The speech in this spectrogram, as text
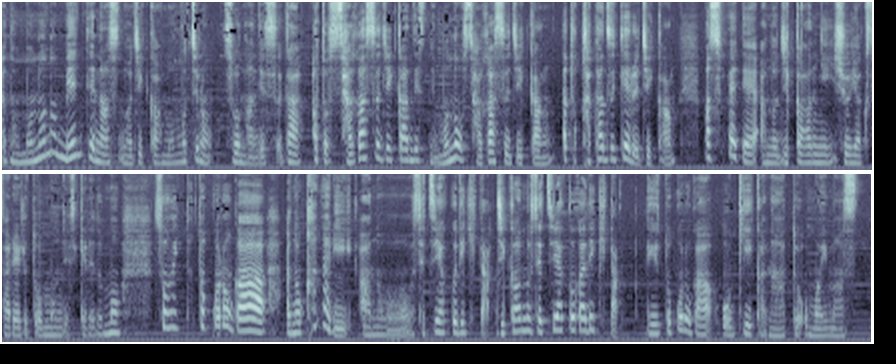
あの物のメンテナンスの時間ももちろんそうなんですがあと探す時間ですね物を探す時間あと片付ける時間、まあ、全てあの時間に集約されると思うんですけれどもそういったところがあのかなりあの節約できた時間の節約ができたっていうところが大きいかなと思います。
